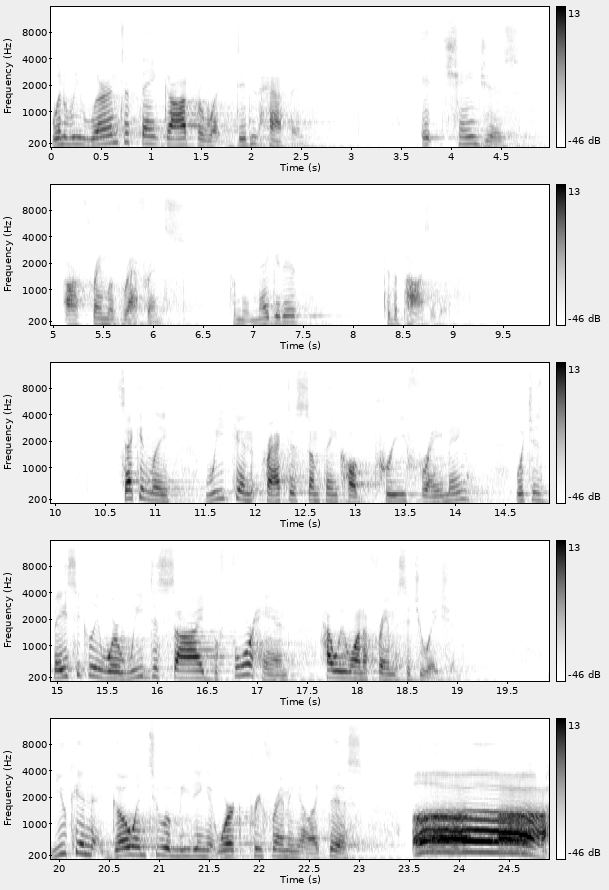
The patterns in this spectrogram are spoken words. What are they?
when we learn to thank God for what didn't happen, it changes our frame of reference from the negative to the positive. Secondly, we can practice something called pre framing, which is basically where we decide beforehand how we want to frame a situation. You can go into a meeting at work pre framing it like this Ugh!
